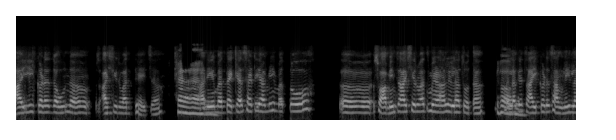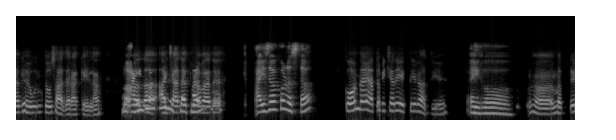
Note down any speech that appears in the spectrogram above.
आईकडे जाऊन आशीर्वाद घ्यायचा. आणि मग त्याच्यासाठी आम्ही मग तो स्वामींचा आशीर्वाद मिळालेलाच होता. मग हो. लगेच आईकडे सांगलीला घेऊन तो साजरा केला. मग मग बघ आईजवळ कोण असतं अचानक प्रमाणे आईजवळ कोण असतं? कोण नाही आता बिचारी एकटी राहतीये. आई गो. हा मग ते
